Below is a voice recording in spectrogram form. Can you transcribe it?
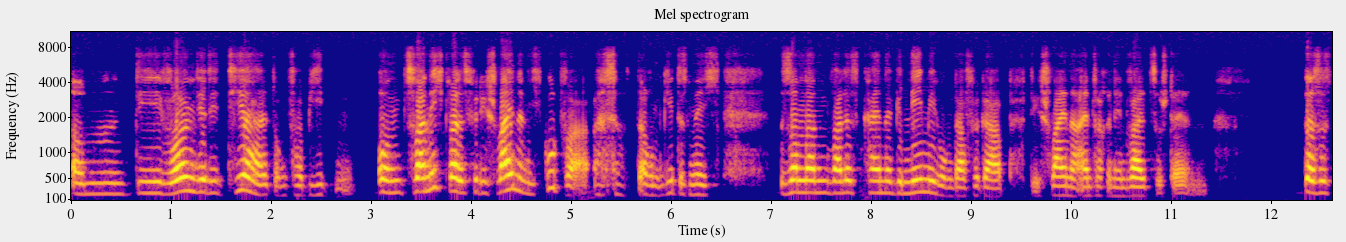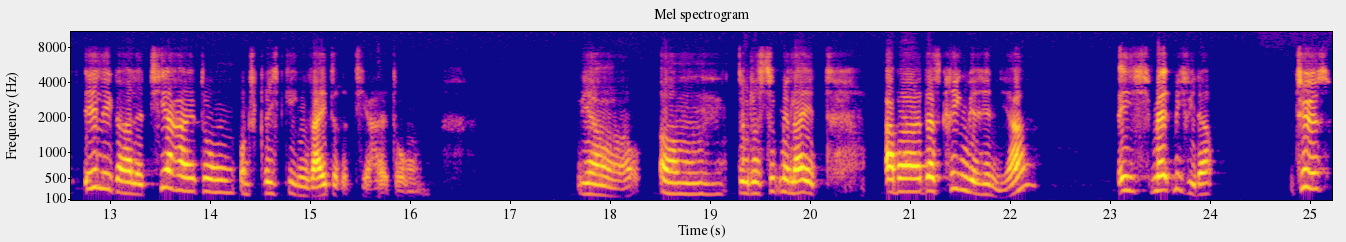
Ähm, die wollen dir die Tierhaltung verbieten. Und zwar nicht, weil es für die Schweine nicht gut war, also darum geht es nicht, sondern weil es keine Genehmigung dafür gab, die Schweine einfach in den Wald zu stellen. Das ist illegale Tierhaltung und spricht gegen weitere Tierhaltung. Ja, ähm, du, das tut mir leid. Aber das kriegen wir hin, ja? Ich melde mich wieder. Tschüss.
